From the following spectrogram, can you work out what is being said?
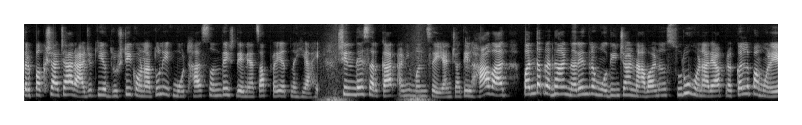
तर पक्षाच्या राजकीय दृष्टिकोनातून एक मोठा संदेश देण्याचा प्रयत्नही आहे. शिंदे सरकार आणि मनसे यांच्यातील हा वाद पंतप्रधान नरेंद्र मोदींच्या नावानं सुरू होणाऱ्या प्रकल्पामुळे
